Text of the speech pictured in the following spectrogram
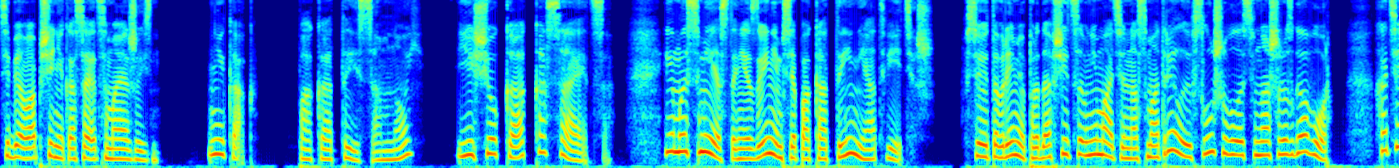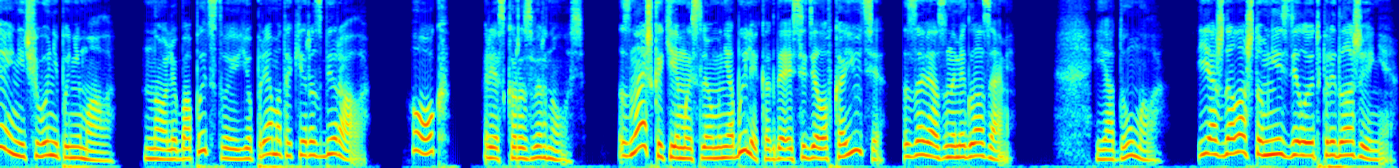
Тебя вообще не касается моя жизнь. Никак. Пока ты со мной, еще как касается. И мы с места не сдвинемся, пока ты не ответишь. Все это время продавщица внимательно смотрела и вслушивалась в наш разговор, хотя и ничего не понимала. Но любопытство ее прямо-таки разбирало. «Ок», — резко развернулась. Знаешь, какие мысли у меня были, когда я сидела в каюте с завязанными глазами? Я думала, я ждала, что мне сделают предложение.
